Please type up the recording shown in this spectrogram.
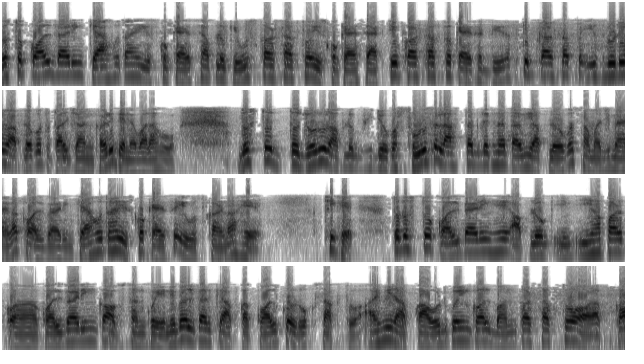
दोस्तों कॉल बैरिंग क्या होता है, इसको कैसे आप लोग यूज़ कर सकते हो, इसको कैसे एक्टिव कर सकते हो, कैसे डिएक्टिव कर सकते हो, इस वीडियो में आप लोग को टोटल जानकारी देने वाला हूँ। दोस्तों तो ज़रूर आप लोग वीडियो को शुरू से लास्ट तक देखना, तभी आप लोगों को समझ में आएगा कॉल बैरिंग क्या होता है, इसको कैसे यूज़ करना है। ठीक है। तो दोस्तों कॉल बैरिंग है। आप लोग यहाँ पर कॉल बैरिंग का ऑप्शन को एनेबल करके आपका कॉल को रोक सकते हो। आई मीन आपका आउटगोइंग कॉल बंद कर सकते हो और आपका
